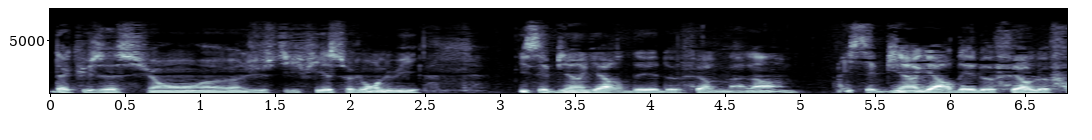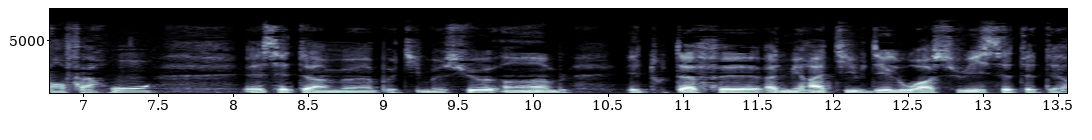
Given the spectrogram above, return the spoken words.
d'accusations euh, injustifiées selon lui. Il s'est bien gardé de faire le malin, il s'est bien gardé de faire le fanfaron, et c'est un, petit monsieur humble et tout à fait admiratif des lois suisses, etc.,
